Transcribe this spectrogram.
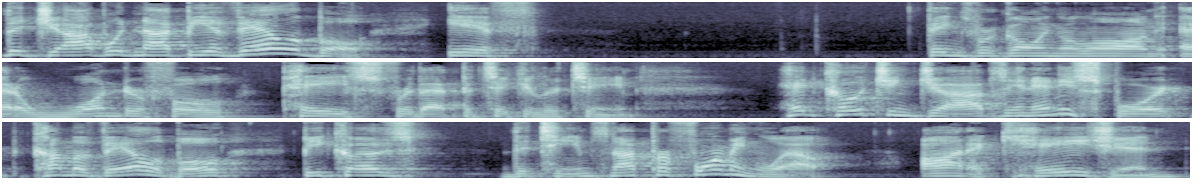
The job would not be available if things were going along at a wonderful pace for that particular team. Head coaching jobs in any sport come available because the team's not performing well. On occasion,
